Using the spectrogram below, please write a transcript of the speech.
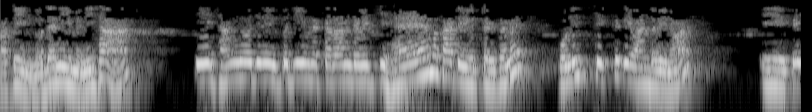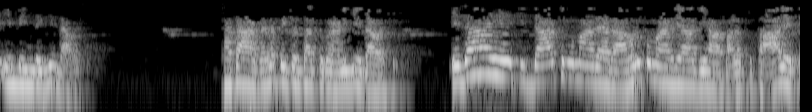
වශයෙන් නොදැනීම නිසා ඒ සංයෝජනයේ උපජීවන කරන්න වෙච්ච හැම කටයුත්තකටම පොලිස් එක්ක ගෙවන්න වෙනවා. ඒක ඉබින්ද ගිය දවසේ. කතා කරලා පිටතට කරන්න ගිය දවසේ. එදා ඒ සිද්ධාර්ථ කුමාරයා රාහුල කුමාරයා දිහා බලපු තාලෙට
